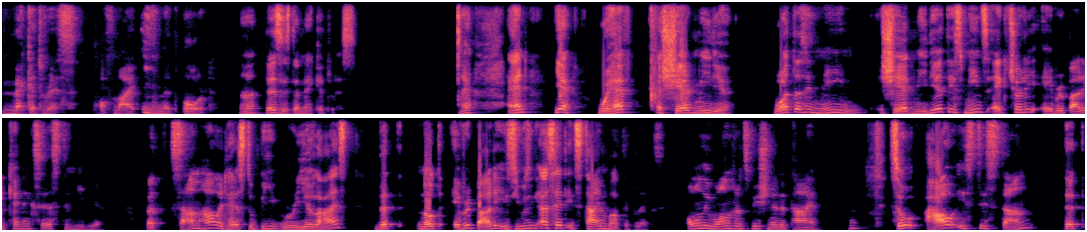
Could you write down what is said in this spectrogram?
MAC address of my Ethernet port. Huh? This is the MAC address. Yeah. And yeah, we have a shared media. What does it mean, shared media? This means actually everybody can access the media. But somehow it has to be realized that not everybody is using, I said it's time multiplex, only one transmission at a time. So how is this done that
